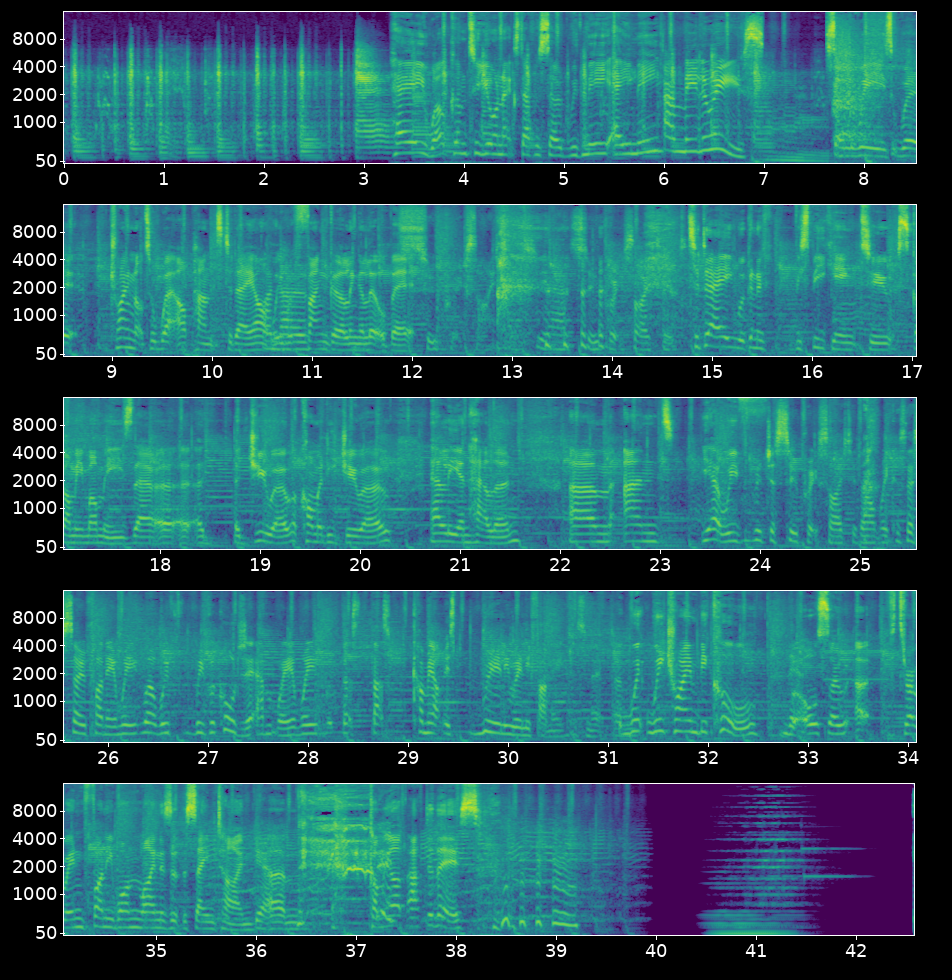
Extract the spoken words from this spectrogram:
Hey, welcome to your next episode with me, Amy. And me, Louise. So, Louise, we're trying not to wet our pants today, aren't I we? know. We're fangirling a little bit. Super excited. Yeah, super excited. Today, we're going to be speaking to Scummy Mummies. They're a, a, a duo, a comedy duo, Ellie and Helen. Um, and yeah, we've We're just super excited, aren't we? Because they're so funny, and we well, we've we've recorded it, haven't we? And we that's that's coming up. It's really really funny, isn't it? Um, we, we try and be cool, but Yeah. also uh, throw in funny one-liners at the same time. Yeah. Um, coming up after this.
